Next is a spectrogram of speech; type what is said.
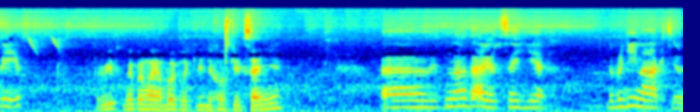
Привіт. Привіт, ми приймаємо виклик від Ляховської Ксенії. Е, нагадаю, це є добродійна акція.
